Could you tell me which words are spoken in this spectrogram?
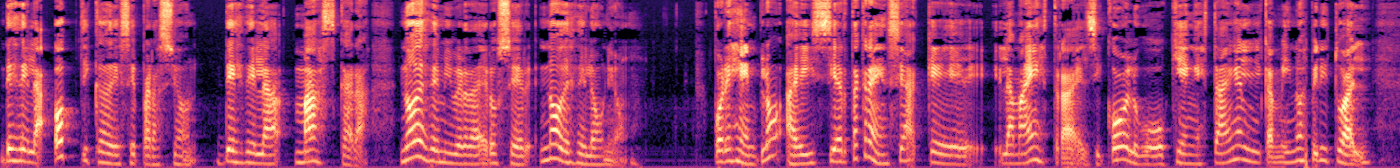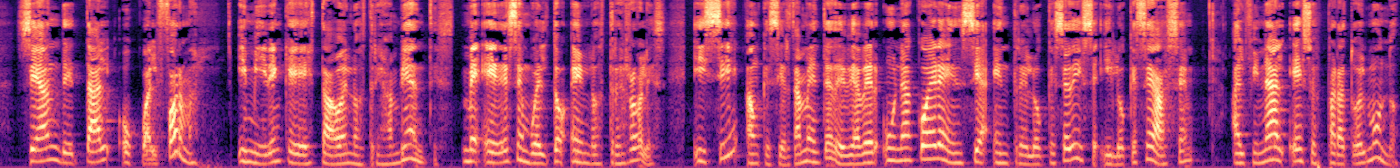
desde la óptica de separación, desde la máscara, no desde mi verdadero ser, no desde la unión. Por ejemplo, hay cierta creencia que la maestra, el psicólogo o quien está en el camino espiritual sean de tal o cual forma y miren que he estado en los tres ambientes. Me he desenvuelto en los tres roles. Y sí, aunque ciertamente debe haber una coherencia entre lo que se dice y lo que se hace, al final eso es para todo el mundo.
